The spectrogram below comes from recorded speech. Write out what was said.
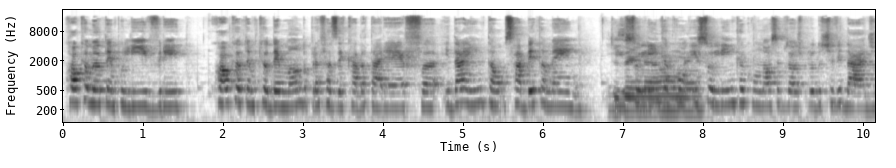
qual que é o meu tempo livre, qual que é o tempo que eu demando para fazer cada tarefa e daí então saber também isso linka, com, né? isso linka com o nosso episódio de produtividade.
